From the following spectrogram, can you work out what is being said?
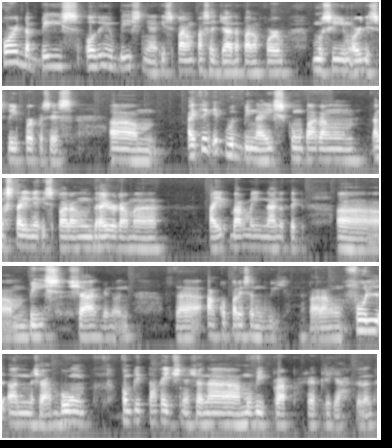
for the base, although yung base niya is parang pasadya na parang for museum or display purposes, um, I think it would be nice kung parang ang style niya is parang diorama type, parang may nanotech um, base siya, ganun, na angkop pa rin sa movie. Parang full, ano na siya, buong complete package na siya na movie prop replica, ganun.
